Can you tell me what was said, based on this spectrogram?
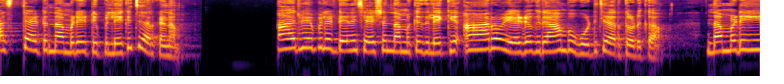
മസ്റ്റായിട്ട് നമ്മുടെ ടിപ്പിലേക്ക് ചേർക്കണം. ആര്യവേപ്പില ഇട്ടതിന് ശേഷം നമുക്കിതിലേക്ക് ആറോ ഏഴോ ഗ്രാമ്പു കൂടി ചേർത്ത് കൊടുക്കാം. നമ്മുടെ ഈ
